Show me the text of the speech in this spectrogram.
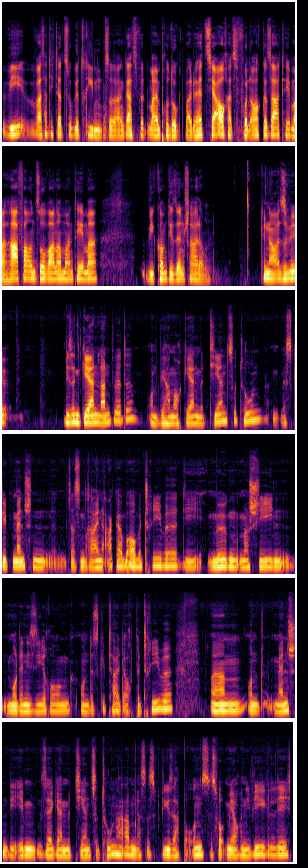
Wie, was hat dich dazu getrieben, zu sagen, das wird mein Produkt? Weil du hättest ja auch, hast du vorhin auch gesagt, Thema Hafer und so war nochmal ein Thema. Wie kommt diese Entscheidung? Genau, also wir, wir sind gern Landwirte und wir haben auch gern mit Tieren zu tun. Es gibt Menschen, das sind reine Ackerbaubetriebe, die mögen Maschinen, Modernisierung und es gibt halt auch Betriebe ähm, und Menschen, die eben sehr gern mit Tieren zu tun haben. Das ist, wie gesagt, bei uns, das wurde mir auch in die Wiege gelegt,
